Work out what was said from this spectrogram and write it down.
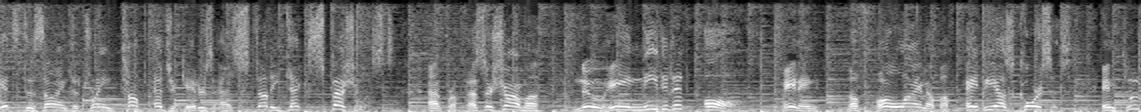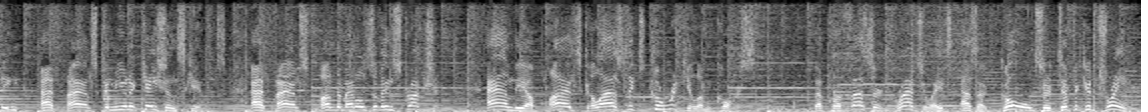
It's designed to train top educators as study tech specialists, and Professor Sharma knew he needed it all, meaning the full lineup of APS courses, including advanced communication skills, advanced fundamentals of instruction, and the Applied Scholastics curriculum course. The professor graduates as a gold certificate trainer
